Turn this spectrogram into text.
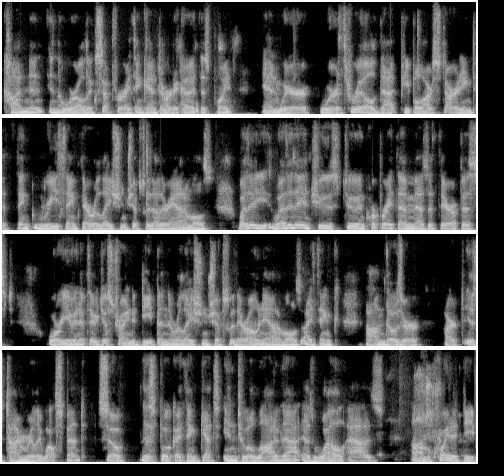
continent in the world, except for, I think, Antarctica at this point and we're we're thrilled that people are starting to think rethink their relationships with other animals whether whether they choose to incorporate them as a therapist or even if they're just trying to deepen the relationships with their own animals, I think um, those are, are is time really well spent. So this book, I think, gets into a lot of that as well as um, quite a deep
